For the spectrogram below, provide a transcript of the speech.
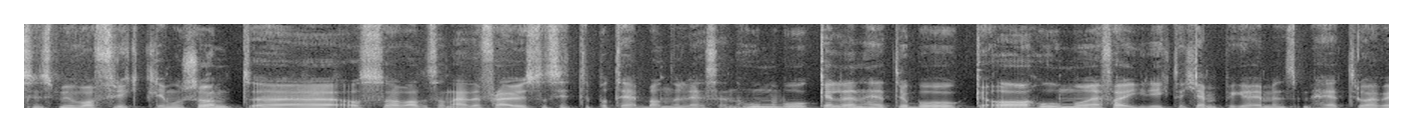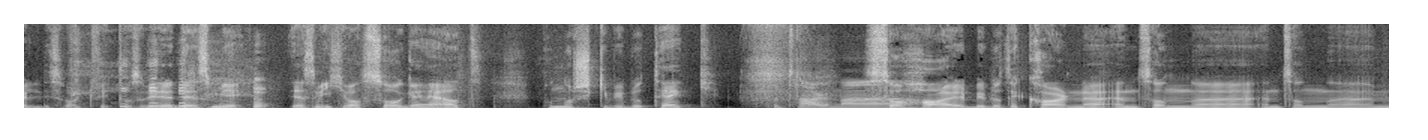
syns vi var fryktelig morsomt. Uh, og så var det sånn, Er det flauest å sitte på T-banen og lese en homobok eller en heterobok? Å, homo er fargerikt og kjempegøy, mens hetero er veldig svart-hvitt osv. Det, som, det som ikke var så gøy, er at på norske bibliotek så, så, har bibliotekarene en sånn, eh, en sånn um,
